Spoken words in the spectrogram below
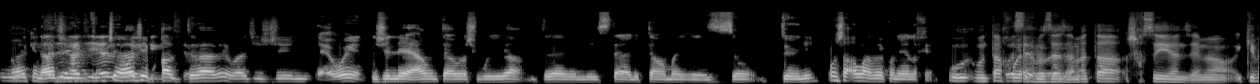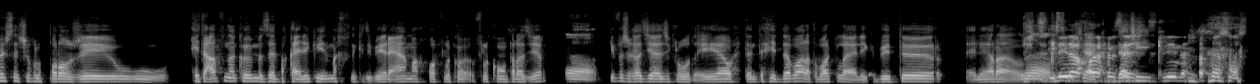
ولكن الوين غادي كي يبقاو. الدراري وغادي يجي العوين يجي اللي يعاون هو شوية. الدراري اللي يستاهلوا حتى هما يهزوا التوني وإن شاء الله ما يكون على خير. وأنت أخويا حمزه. زعما أنت شخصيا زعما كيفاش تشوف البروجي؟ و حيت عرفنا كون مازال باقي عليك ما خفنا كبير عام آخر في الكو- في الكونترا ديالك. آه. كيفاش غادي هذيك الوضعية؟ وحتى أنت حيت دابا راه تبارك الله عليك بيوتور يعني راه آه. جدد لينا أخويا حمزه جدد لينا.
